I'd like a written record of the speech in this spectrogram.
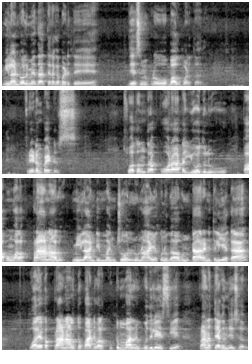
మీలాంటి వాళ్ళ మీద తిరగబడితే దేశం ఎప్పుడో బాగుపడుతుంది. ఫ్రీడమ్ ఫైటర్స్ స్వతంత్ర పోరాట యోధులు పాపం వాళ్ళ ప్రాణాలు మీలాంటి మంచోళ్ళు నాయకులుగా ఉంటారని తెలియక వాళ్ళ యొక్క ప్రాణాలతో పాటు వాళ్ళ కుటుంబాలని వదిలేసి ప్రాణత్యాగం చేశారు.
